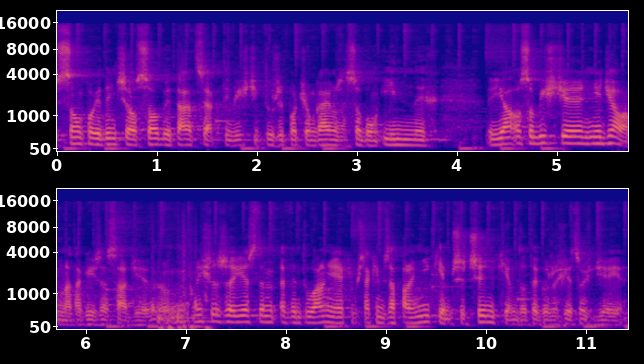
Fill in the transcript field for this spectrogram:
są pojedyncze osoby, tacy aktywiści, którzy pociągają za sobą innych. Ja osobiście nie działam na takiej zasadzie. Myślę, że jestem ewentualnie jakimś takim zapalnikiem, przyczynkiem do tego, że się coś dzieje.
